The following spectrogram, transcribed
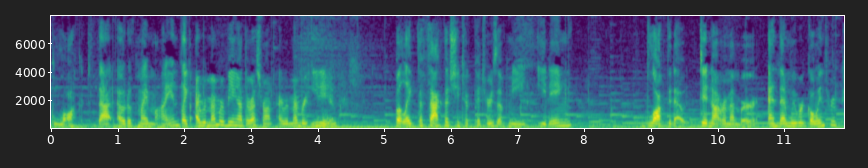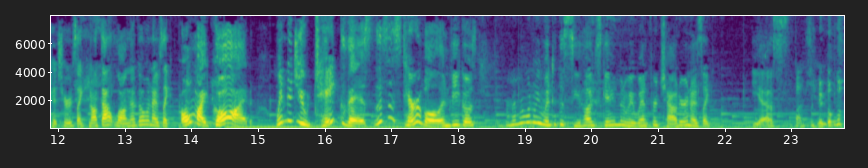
blocked that out of my mind. Like, I remember being at the restaurant, I remember eating, but, like, the fact that she took pictures of me eating blocked it out did not remember. And then we were going through pictures like not that long ago and i was like oh my god when did you take this? This is terrible. And v goes remember when we went to the seahawks game and we went for chowder? And i was like yes Fuck you.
